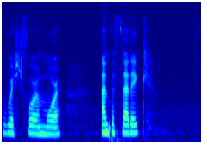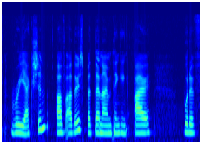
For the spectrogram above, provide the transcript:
wished for a more empathetic reaction of others. But then I'm thinking I would have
